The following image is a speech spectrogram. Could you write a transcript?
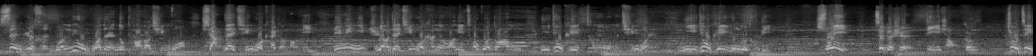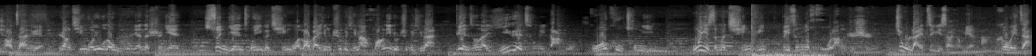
甚至很多六国的人都跑到秦国，想在秦国开垦荒地，因为你只要在秦国开垦荒地超过多少亩，你就可以成为我们秦国人，你就可以拥有土地。所以这个是第一条耕。就这条战略，让秦国用了五年的时间，瞬间从一个秦国老百姓吃不起饭，皇帝都吃不起饭，变成了一跃成为大国，国库充盈。为什么秦军被称为虎狼之师？就来自于商鞅变法。何为战？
